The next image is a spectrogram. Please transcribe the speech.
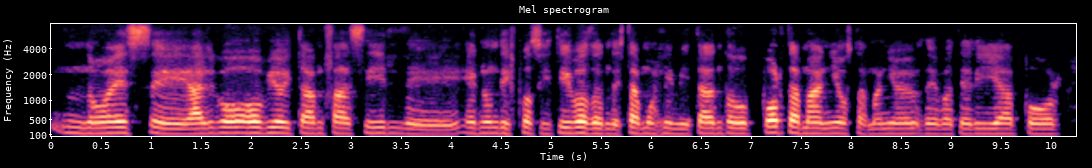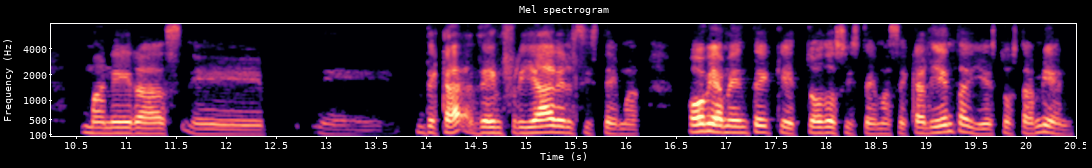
no es eh, algo obvio y tan fácil en un dispositivo donde estamos limitando por tamaños, tamaño de batería, por maneras eh, eh, de, enfriar el sistema. Obviamente que todo sistema se calienta y estos también.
